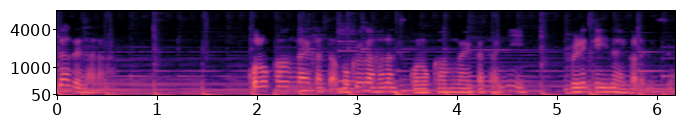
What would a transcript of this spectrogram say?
なぜなら、この考え方、僕が話すこの考え方に触れていないからですよ。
